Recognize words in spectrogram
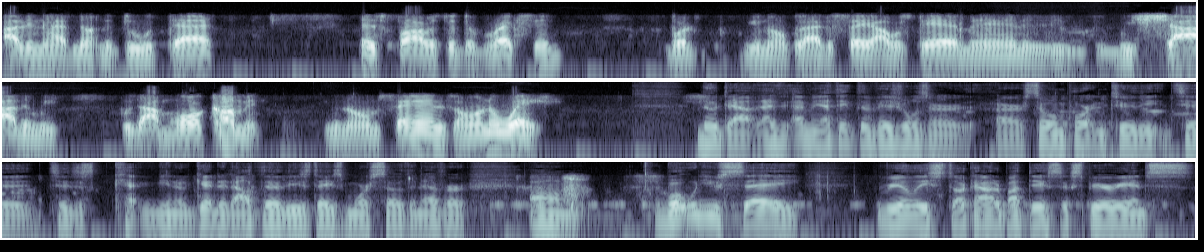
I didn't have nothing to do with that as far as the direction, but you know, glad to say I was there, man, and we shot and we we got more coming. You know what I'm saying? It's on the way. No doubt. I, I, mean, I think the visuals are, are so important to the to to just you know getting it out there these days more so than ever. Um, what would you say really stuck out about this experience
